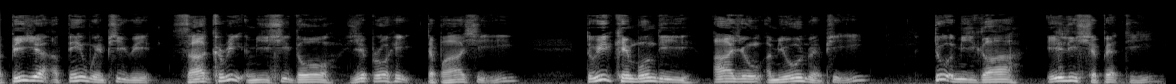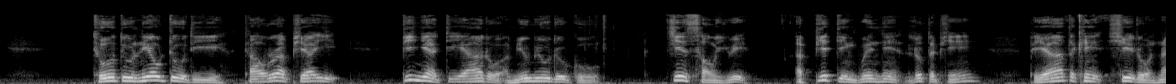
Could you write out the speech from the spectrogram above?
အဘိယအသင်းဝင်ဖြစ်၍ဇာခရိအမည်ရှိသော ယဇ်ပုရောဟိတ်တပါးရှိ၏။သူ၏ခင်ပွန်းသည် အာရုန်အမျိုးအနွယ်ဖြစ်၏။သူ့အမည်ကား ဧလိရှဗက်တည်း။ထိုသူနှစ်ယောက်တို့သည် ထာဝရဘုရား၏ပညတ်တရားတော်အမျိုးမျိုးတို့ကို ကျင့်ဆောင်၍အပြစ်တင်ခွင့်နှင့် လွတ်သဖြင့် ဘုရားသခင့်ရှေ့တော်၌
